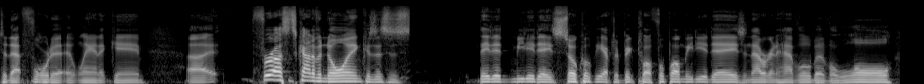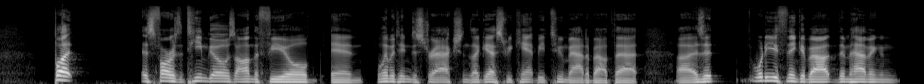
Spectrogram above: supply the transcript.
to that Florida Atlantic game." Uh, for us, it's kind of annoying because this is they did media days so quickly after Big 12 football media days, and now we're going to have a little bit of a lull. But as far as the team goes on the field and limiting distractions, I guess we can't be too mad about that. Uh, is it? What do you think about them having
